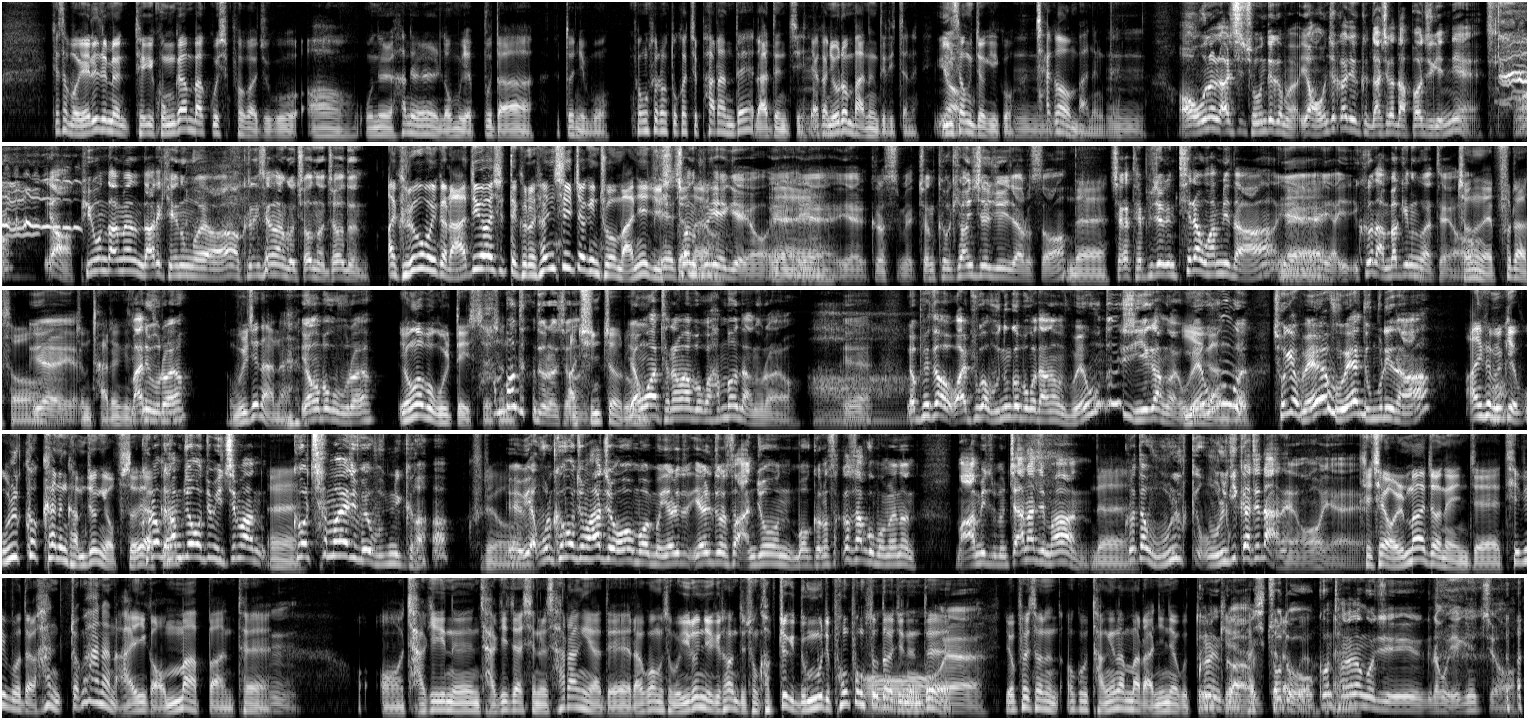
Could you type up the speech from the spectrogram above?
그래서 뭐 예를 들면 되게 공감받고 싶어가지고 아 오늘 하늘 너무 예쁘다 했더니 뭐 평소랑 똑같이 파란데 라든지 약간 이런 반응들 있잖아요. 야. 이성적이고 차가운 반응들. 음. 어, 오늘 날씨 좋은데 그러면 야 언제까지 그 날씨가 나빠지겠니? 어? 야, 비 온다면 날이 개는 거야. 그렇게 생각하는 거 저는 저든. 아 그러고 보니까 라디오 하실 때 그런 현실적인 조언 많이 예, 해주시잖아요. 저는 그렇게 얘기해요. 예, 네. 예, 예, 그렇습니다. 전 그 현실주의자로서 네. 제가 대표적인 T라고 합니다. 예, 네. 예, 그건 안 바뀌는 것 같아요. 저는 F라서 예, 예. 좀 다르게 많이. 울어요? 울지는 않아요. 영화 보고 울어요? 영화 보고 울 때 있어요. 한 저는. 번도 안 울어요. 저는. 아, 진짜로? 영화 드라마 보고 한 번도 안 울어요. 아. 예. 옆에서 와이프가 우는 거 보고 나는 왜 우는지 이해가 안 가요. 왜 이해가 안 우는 거야? 가. 저게 왜 왜 눈물이 나? 아니 그럼 이렇게 울컥하는 감정이 없어요? 그런 약간? 감정은 좀 있지만 예. 그걸 참아야지 왜 웁니까? 그래요. 예, 울컥은 좀 하죠. 뭐, 뭐 예를, 들- 예를 들어서 안 좋은 뭐 그런 사건 사고 보면은 마음이 좀 짠하지만 네. 그렇다고 울 울기까지는 안 해요. 예. 그 제가 얼마 전에 이제 TV 보다가 한 조만한 아이가 엄마 아빠한테 음. 어 자기는 자기 자신을 사랑해야 돼 라고 하면서 뭐 이런 얘기를 하는데 전 갑자기 눈물이 펑펑 쏟아지는데 오, 예. 옆에서는 어 그거 당연한 말 아니냐고 또 이렇게 그러니까 하시더라고요. 저도 그건 예. 당연한 거지 라고 얘기했죠.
